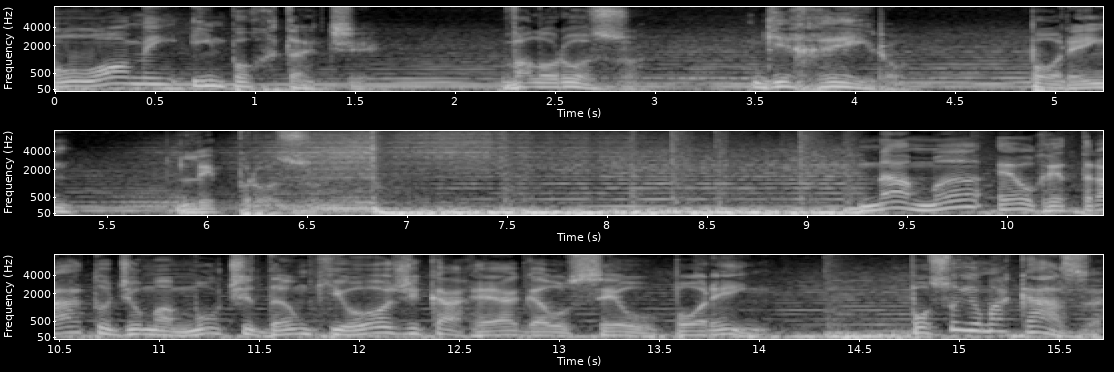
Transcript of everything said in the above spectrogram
Um homem importante, valoroso, guerreiro, porém leproso. Naamã é o retrato de uma multidão que hoje carrega o seu porém. Possui uma casa,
